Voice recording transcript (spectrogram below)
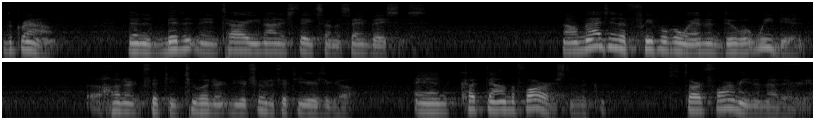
the ground, than admitted in the entire United States on the same basis. Now imagine if people go in and do what we did 150, 200, years- 250 years ago and cut down the forest and start farming in that area.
